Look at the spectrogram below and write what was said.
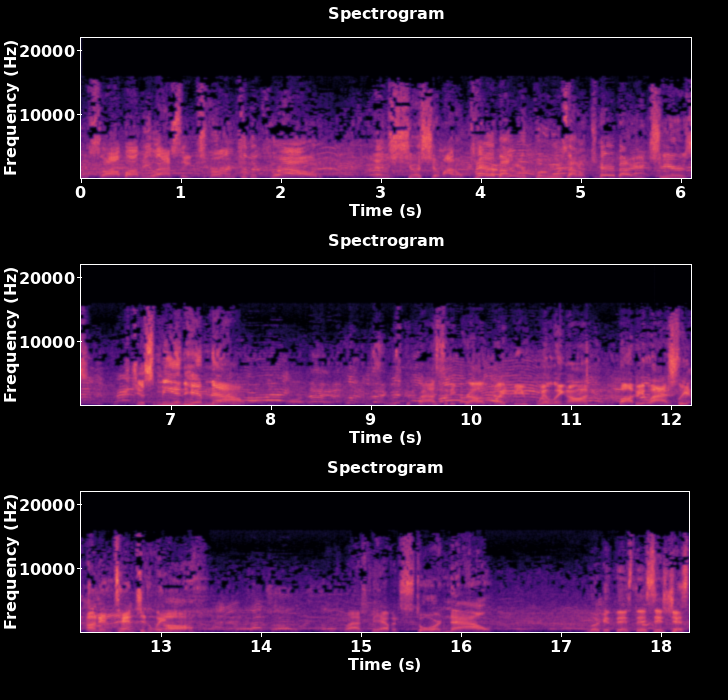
You saw Bobby Lashley turn to the crowd and shush him. I don't care about your boos. I don't care about your cheers. It's just me and him now. This capacity crowd might be willing on Bobby Lashley unintentionally. Oh. Lashley having store now. Look at this. This is just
